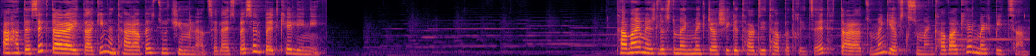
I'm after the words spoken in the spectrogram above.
Ահա տեսեք տարայի տակին ընդհանրապես ձու չի մնացել, այսպես էլ պետք է լինի։ Թավայի մեջ լցնում ենք 1 ճաշի գթար ձիթապտղի ձեթ, տարածում ենք եւ սկսում ենք հավաքել մեր պիցցան։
